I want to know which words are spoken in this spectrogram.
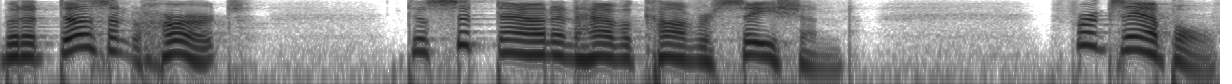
but it doesn't hurt to sit down and have a conversation. For example,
